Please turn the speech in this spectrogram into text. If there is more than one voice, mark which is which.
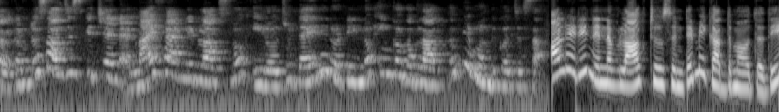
Speaker 1: Welcome to సాజెస్ kitchen and my family బ్లాగ్స్లో ఈ రోజు డైలీ రొటీన్లో ఇంకొక బ్లాగ్తో మేము ముందుకు వచ్చేసాం. ఆల్రెడీ నిన్న బ్లాగ్ చూస్తుంటే మీకు అర్థమవుతుంది.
